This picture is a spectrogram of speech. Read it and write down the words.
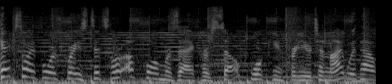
KXLY4's Grace Ditzler, a former Zag herself, working for you tonight with how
